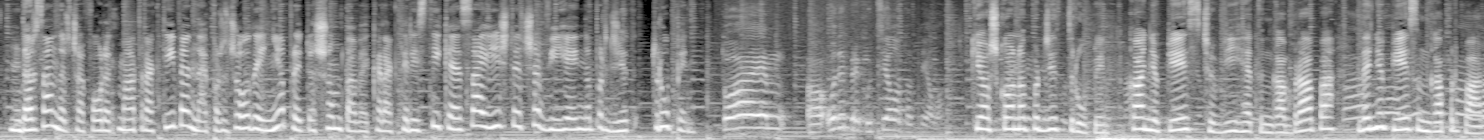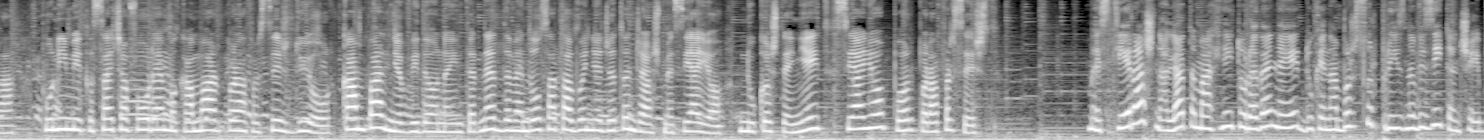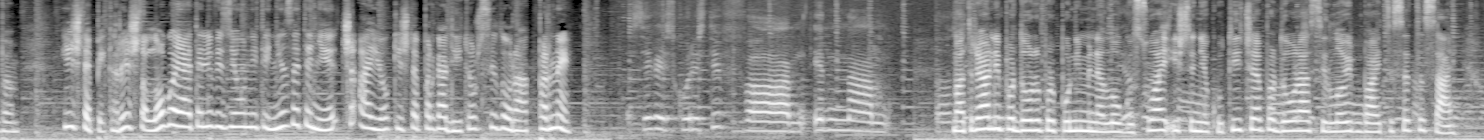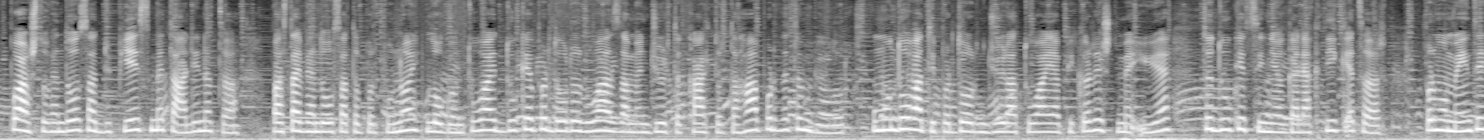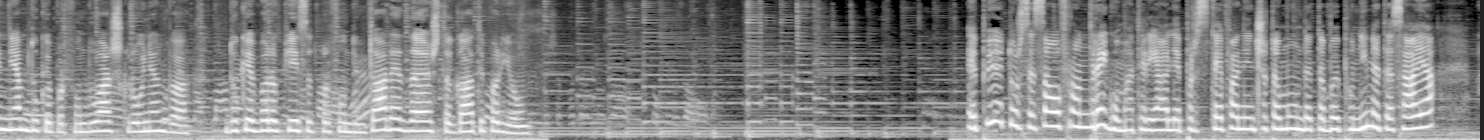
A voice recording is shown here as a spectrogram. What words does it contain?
Ndërsa ndër qaforet më atraktive na përzgjodhi një prej të shumtave karakteristike e saj ishte që vihej nëpër gjithë trupin. To e ode prej ku cjela të tela. Kjo shkon nëpër gjithë trupin, ka një pjesë që vihet nga brapa dhe një pjesë nga përpara. Punimi i kësaj qafore më ka marrë përafërsisht 2 orë. Kam parë një video në internet dhe vendosa ta bëj një gjë të ngjashme si ajo. Nuk është e njëjtë si ajo, por përafërsisht. Mes tjerash na la të mahnitur edhe ne duke na bërë surprizë në vizitën që i bëmë. Ishte pikërisht logoja e televizionit 21 që ajo kishte përgatitur si dhuratë për ne. Sega is kuristiv in Materiali i përdorur për punimin e logos suaj ishte një kuti që e përdora si lloj mbajtëse të saj. Po ashtu vendosa dy pjesë metali në të, Pastaj vendosa të përpunoj logon tuaj duke përdorë ruaza me ngjyrë të kaltër të hapur dhe të mbyllur. U mundova t'i përdor ngjyrat tuaja pikërisht me yje të duket si një galaktikë e tërë. Për momentin jam duke përfunduar shkronjën vë, duke bërë pjesët përfundimtare dhe është gati për ju. E pyetur se sa ofron tregu materiale për Stefanin që të mundet të bëjë punimet e saja,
